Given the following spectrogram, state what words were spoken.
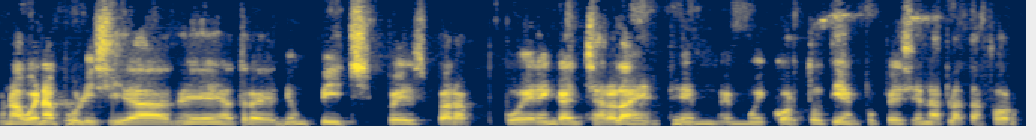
una buena publicidad eh, a través de un pitch, pues para poder enganchar a la gente en, muy corto tiempo, pues en la plataforma.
